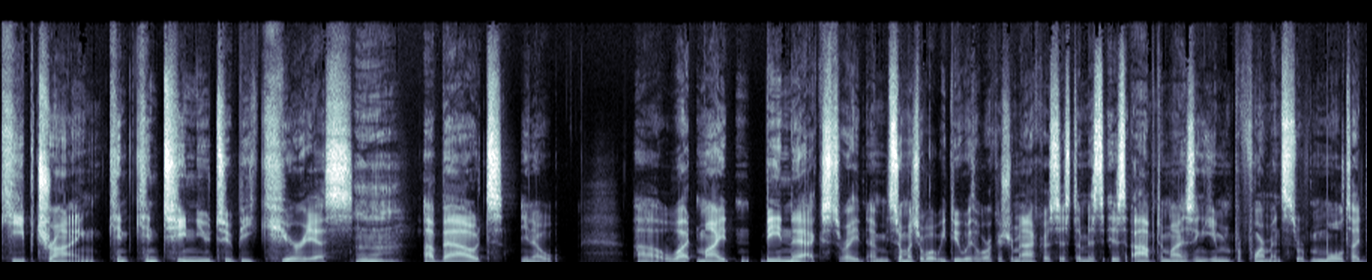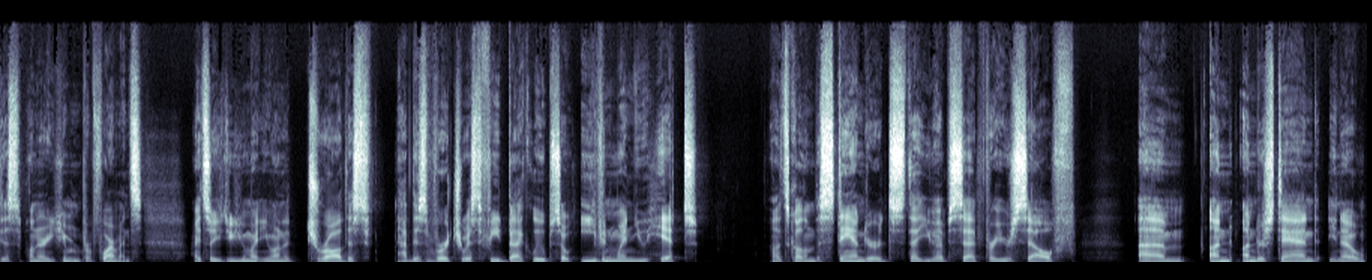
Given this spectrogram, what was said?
keep trying. Can continue to be curious about you know uh, what might be next, right? I mean, so much of what we do with orchestra macro system is is optimizing human performance, sort of multidisciplinary human performance, right? So you you might you want to draw this, have this virtuous feedback loop. So even when you hit, let's call them the standards that you have set for yourself, um, un- understand, you know,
